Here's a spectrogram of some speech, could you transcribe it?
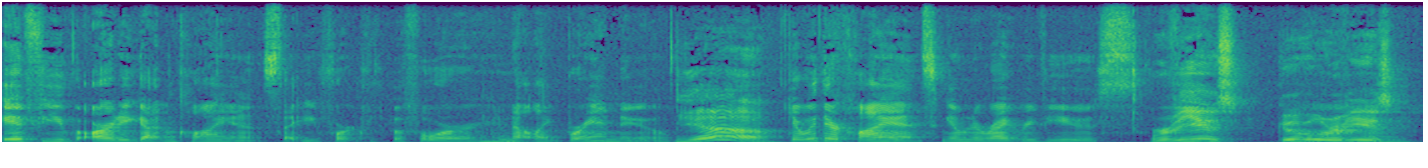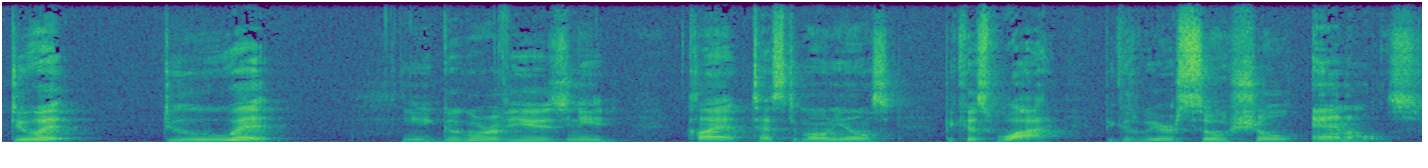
if you've already gotten clients that you've worked with before Mm-hmm. and not like brand new, yeah. get with your clients and get them to write reviews. Reviews, Google reviews. Do it. Do it. You need Google reviews. You need client testimonials. Because why? Because we are social animals,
